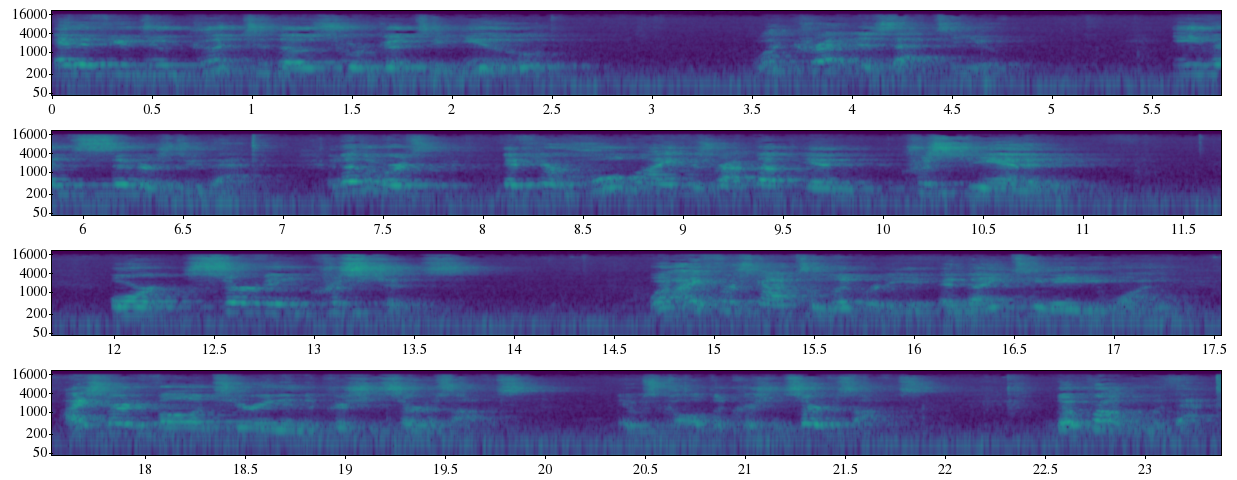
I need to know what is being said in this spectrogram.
And if you do good to those who are good to you, what credit is that to you? Even sinners do that. In other words, if your whole life is wrapped up in Christianity or serving Christians, when I first got to Liberty in 1981, I started volunteering in the Christian Service Office. It was called the Christian Service Office. No problem with that.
